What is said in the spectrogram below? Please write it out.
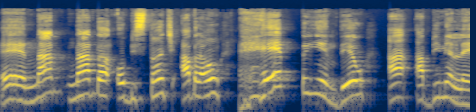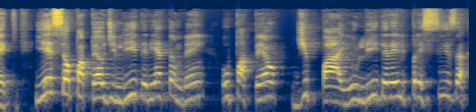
É, na, nada obstante, Abraão repreendeu a Abimeleque. E esse é o papel de líder e é também o papel de pai. O líder ele precisa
